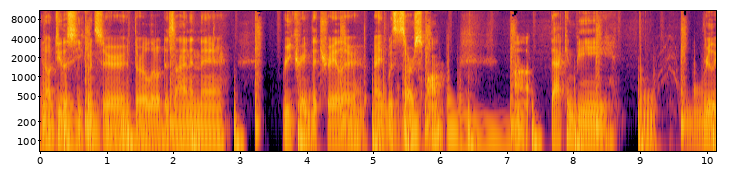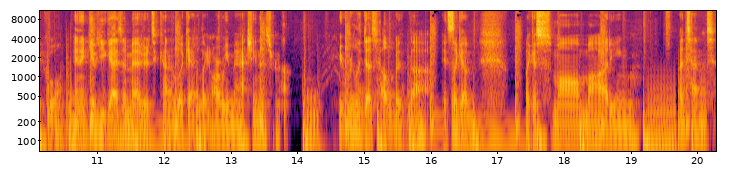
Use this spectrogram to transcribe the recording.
You know, do the sequencer, throw a little design in there, recreate the trailer. Right. With start small. Uh, that can be really cool and it gives you guys a measure to kind of look at like are we matching this or not it really does help with uh it's like a like a small modding attempt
